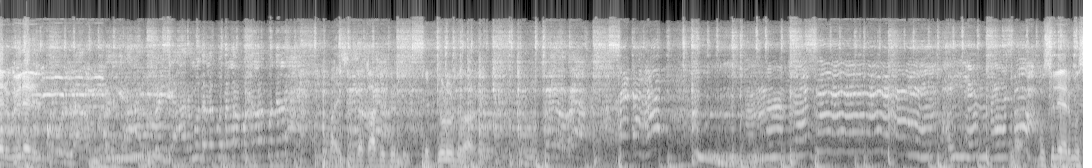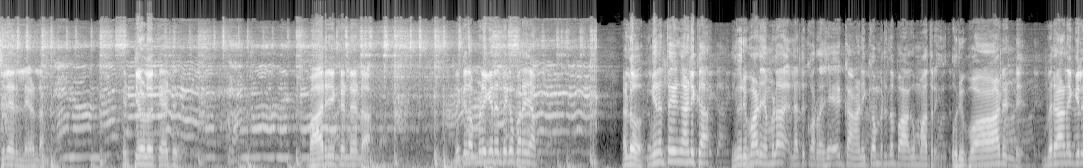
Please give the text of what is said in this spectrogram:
ആ വീലര് വീലര് പൈസ സക്കാഫൊക്കെ ഉണ്ട് നാളെ മുസ്ലിയാർ മുസ്ലിയാരല്ലേ വേണ്ട. കെട്ടികളൊക്കെ ആയിട്ട് ഭാര്യയൊക്കെ ഉണ്ടേണ്ട ഇതൊക്കെ നമ്മളിങ്ങനെ എന്തൊക്കെ പറയാം? കണ്ടോ? എന്തൊക്കെ കാണിക്കാം? ഈ ഒരുപാട് നമ്മൾ അതിനകത്ത് കുറേ കാണിക്കാൻ പറ്റുന്ന ഭാഗം മാത്രമേ ഒരുപാടുണ്ട്. ഇവരാണെങ്കിൽ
